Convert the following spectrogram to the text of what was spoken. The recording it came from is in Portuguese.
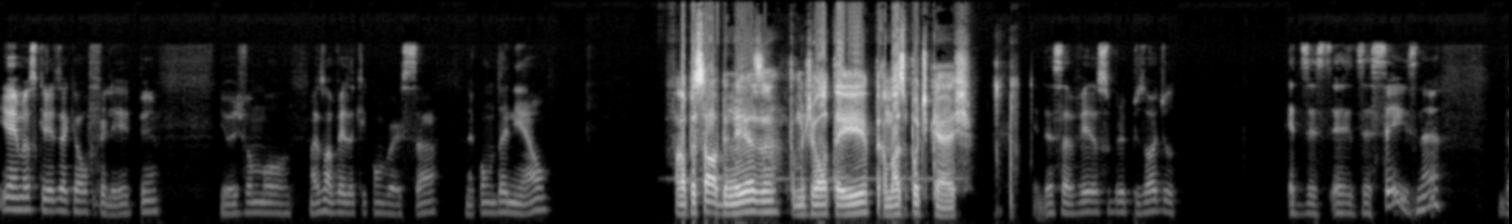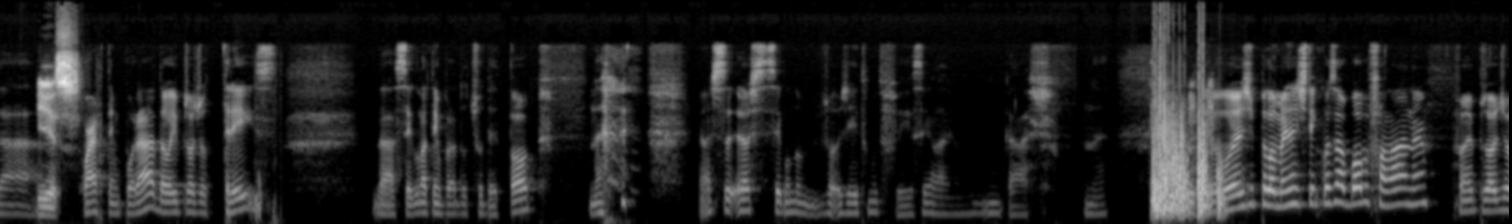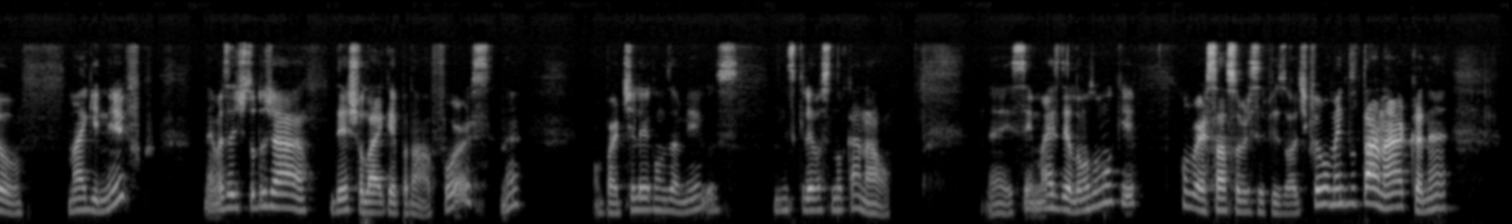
E aí, meus queridos, aqui é o Felipe. E hoje vamos mais uma vez aqui conversar né, com o Daniel. Fala pessoal, beleza? Tamo de volta aí para mais um podcast. E dessa vez é sobre o episódio é 16, né? Da Isso. quarta temporada, o episódio 3 da segunda temporada do To The Top, né? Eu acho, eu acho esse segundo jeito muito feio, sei lá, não encaixa, né? E hoje, pelo menos, a gente tem coisa boa pra falar, né? Foi um episódio magnífico, né? Mas a gente tudo já deixa o like aí pra dar uma força, né? Compartilha aí com os amigos inscreva-se no canal. Né? E sem mais delongas, vamos aqui conversar sobre esse episódio, que foi o momento do Tanaka, né?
